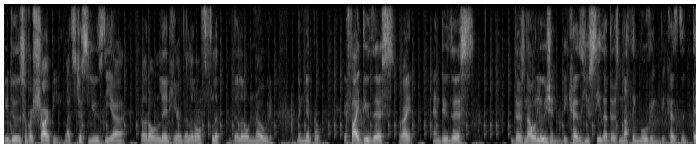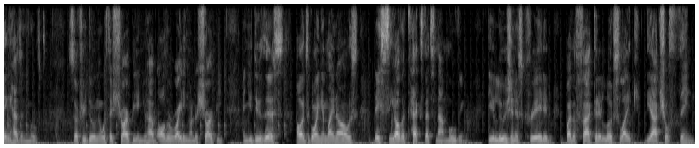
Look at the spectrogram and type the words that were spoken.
you do this with a sharpie. Let's just use the uh, the little lid here, the little flip, the little node, the nipple. If I do this right and do this, there's no illusion because you see that there's nothing moving because the thing hasn't moved. So if you're doing it with a sharpie and you have all the writing on the sharpie and you do this, oh, it's going in my nose. They see all the text that's not moving. The illusion is created by the fact that it looks like the actual thing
